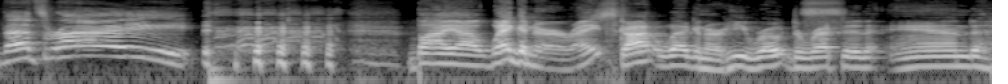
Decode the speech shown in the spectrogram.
That's right. By uh, Wegener, right? Scott Wegener. He wrote, directed, and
